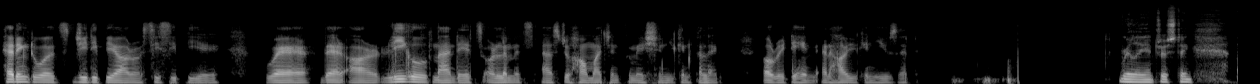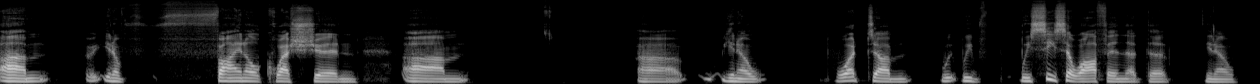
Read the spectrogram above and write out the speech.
heading towards GDPR or CCPA, where there are legal mandates or limits as to how much information you can collect or retain and how you can use it. Really interesting. Um, you know, f- final question. Um, uh, you know, what um, we, we've we see so often that the you know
